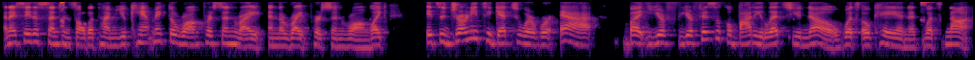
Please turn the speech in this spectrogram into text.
and I say this sentence all the time you can't make the wrong person right and the right person wrong. Like it's a journey to get to where we're at, but your your physical body lets you know what's okay and what's not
